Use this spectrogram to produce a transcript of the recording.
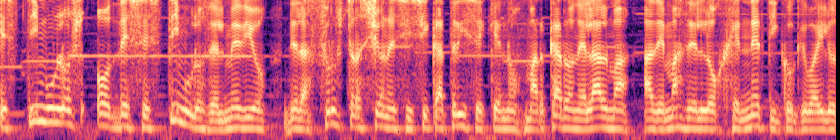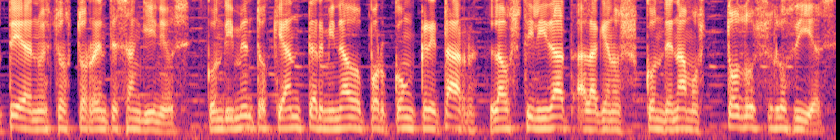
estímulos o desestímulos del medio, de las frustraciones y cicatrices que nos marcaron el alma, además de lo genético que bailotea nuestros torrentes sanguíneos, condimentos que han terminado por concretar la hostilidad a la que nos condenamos todos los días.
